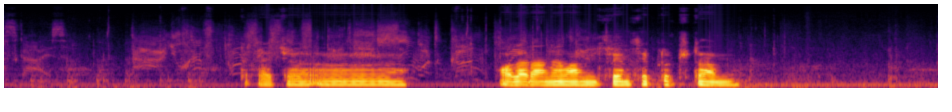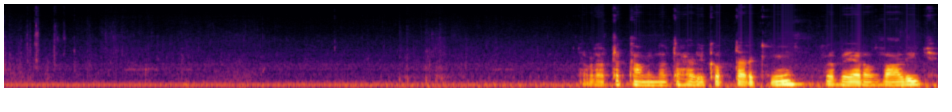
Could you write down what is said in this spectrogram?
Skies. Czekajcie. Eee... Cholera, nie mam nic więcej prócz tam. Dobra, czekamy na te helikopterki, żeby je rozwalić.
